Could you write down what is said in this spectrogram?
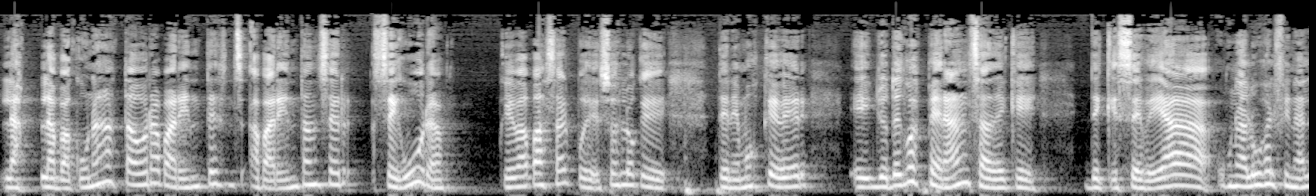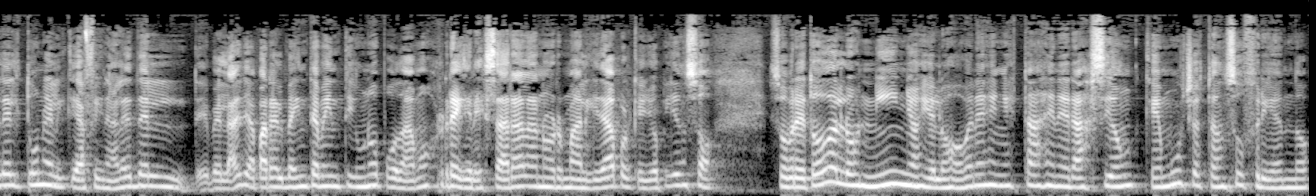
Las, las vacunas hasta ahora aparentan ser seguras, ¿Qué va a pasar? Pues eso es lo que tenemos que ver. Eh, yo tengo esperanza de que, de que se vea una luz al final del túnel y que a finales del, ¿verdad? Ya para el 2021 podamos regresar a la normalidad, porque yo pienso, sobre todo en los niños y en los jóvenes en esta generación, que muchos están sufriendo,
